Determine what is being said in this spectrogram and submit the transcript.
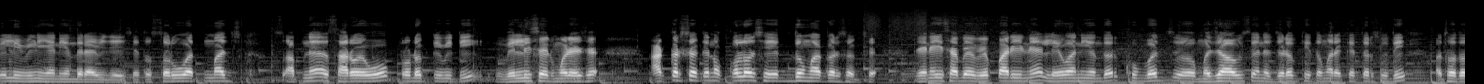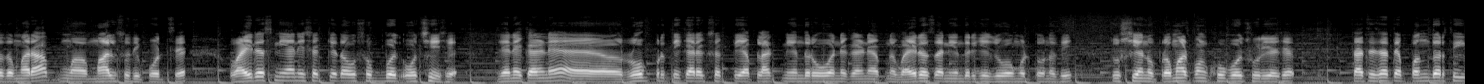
પેલી વીણી એની અંદર આવી જાય છે. તો શરૂઆતમાં જ આપને સારો એવો પ્રોડક્ટિવિટી વહેલી સાઈડ મળે છે. આકર્ષક એનો કલર છે, એકદમ આકર્ષક છે. જેને હિસાબે વેપારીને લેવાની અંદર ખૂબ જ મજા આવશે અને ઝડપથી તમારા ખેતર સુધી અથવા તો તમારા માલ સુધી પહોંચશે. વાયરસની આની શક્યતાઓ ખૂબ જ ઓછી છે. જેને કારણે રોગ પ્રતિકારક શક્તિ આ પ્લાન્ટની અંદર હોવાને કારણે આપણે વાયરસ આની અંદર કે જોવા મળતો નથી. ચૂસિયાનું પ્રમાણ પણ ખૂબ ઓછું રહે છે. સાથે સાથે પંદરથી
